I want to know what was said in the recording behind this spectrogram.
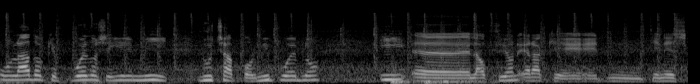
un lado que puedo seguir mi lucha por mi pueblo y eh, la opción era que mm, tienes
